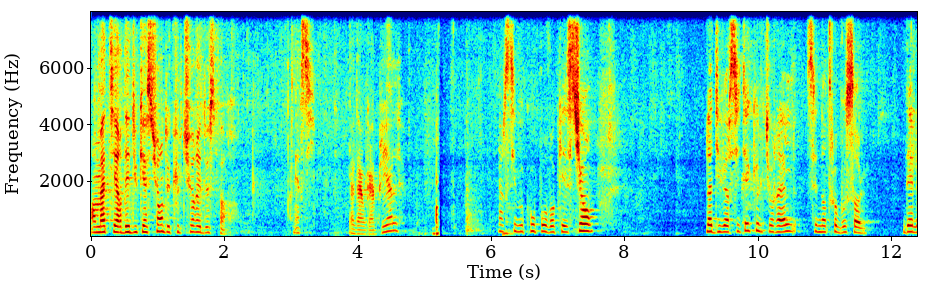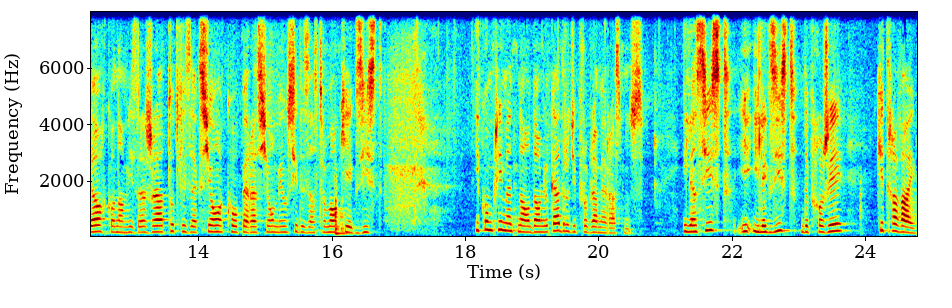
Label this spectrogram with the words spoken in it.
en matière d'éducation, de culture et de sport? Merci. Madame Gabriel. Merci beaucoup pour vos questions. La diversité culturelle, c'est notre boussole. Dès lors qu'on envisagera toutes les actions, coopérations, mais aussi des instruments qui existent, y compris maintenant dans le cadre du programme Erasmus. Il, insiste, il existe des projets qui travaillent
